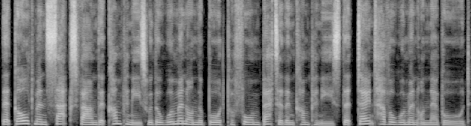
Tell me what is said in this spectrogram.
that Goldman Sachs found that companies with a woman on the board perform better than companies that don't have a woman on their board.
